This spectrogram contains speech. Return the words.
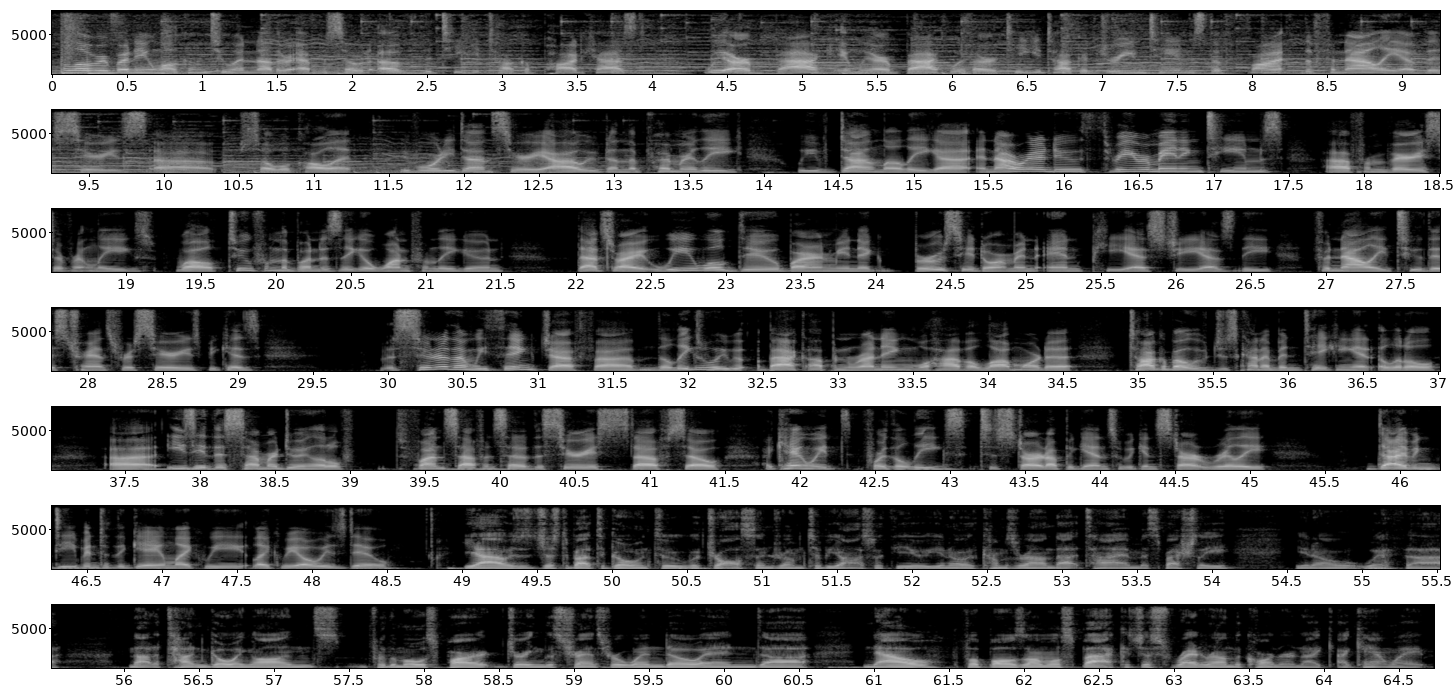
Hello, everybody, and welcome to another episode of the Tiki Talka podcast. We are back, and we are back with our Tiki Talka Dream Teams, the fi- the finale of this series. Uh, so we'll call it. We've already done Serie A, we've done the Premier League, we've done La Liga, and now we're gonna do three remaining teams uh, from various different leagues. Well, two from the Bundesliga, one from Ligue 1. That's right. We will do Bayern Munich, Borussia Dortmund, and PSG as the finale to this transfer series because sooner than we think, Jeff. Uh, the leagues will be back up and running. We'll have a lot more to talk about. We've just kind of been taking it a little uh, easy this summer, doing a little fun stuff instead of the serious stuff. So I can't wait for the leagues to start up again, so we can start really diving deep into the game like we like we always do. Yeah, I was just about to go into withdrawal syndrome. To be honest with you, you know, it comes around that time, especially, you know, with uh, not a ton going on for the most part during this transfer window, and uh, now football's almost back. It's just right around the corner, and I, I can't wait.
